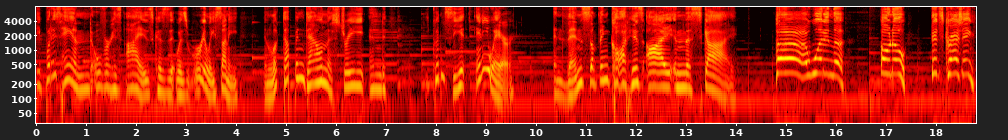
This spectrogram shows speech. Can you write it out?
He put his hand over his eyes because it was really sunny and looked up and down the street and he couldn't see it anywhere. And then something caught his eye in the sky. Ah, what in the? Oh no, it's crashing!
